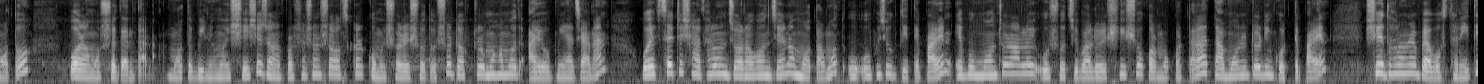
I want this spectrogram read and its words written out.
মতো পরামর্শ দেন তারা। মত বিনিময় শেষে জনপ্রশাসন সংস্কার কমিশনের সদস্য ডক্টর মোহাম্মদ আয়ব মিয়া জানান, ওয়েবসাইটে সাধারণ জনগণ যেন মতামত ও অভিযোগ দিতে পারেন এবং মন্ত্রণালয় ও সচিবালয়ের শীর্ষ কর্মকর্তারা তা মনিটরিং করতে পারেন, সে ধরনের ব্যবস্থা নিতে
